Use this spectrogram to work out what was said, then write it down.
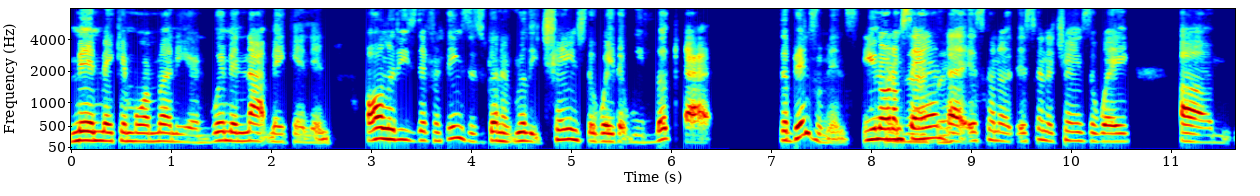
men making more money and women not making and all of these different things is going to really change the way that we look at the Benjamins. You know what exactly. I'm saying? That it's gonna it's gonna change the way um,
